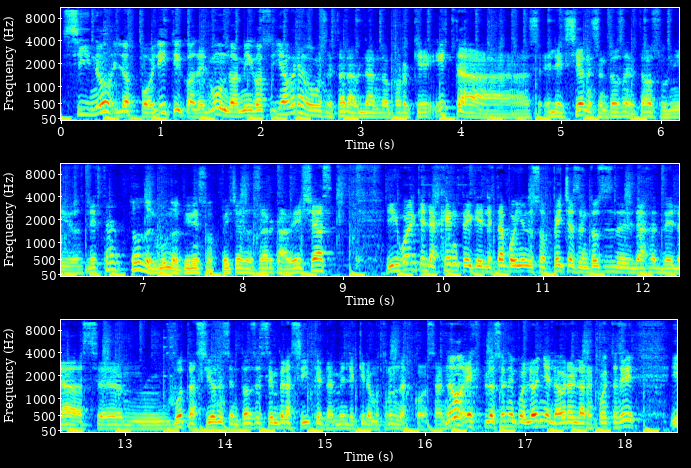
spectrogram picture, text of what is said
sino los políticos del mundo, amigos. Y ahora vamos a estar hablando, porque estas elecciones entonces de Estados Unidos, le está, todo el mundo tiene sospechas acerca de ellas. Igual que la gente que le está poniendo sospechas entonces de, de las em, votaciones entonces en Brasil, que también les quiero mostrar unas cosas, ¿no? Explosión en Polonia, la hora la respuesta sí. Y,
